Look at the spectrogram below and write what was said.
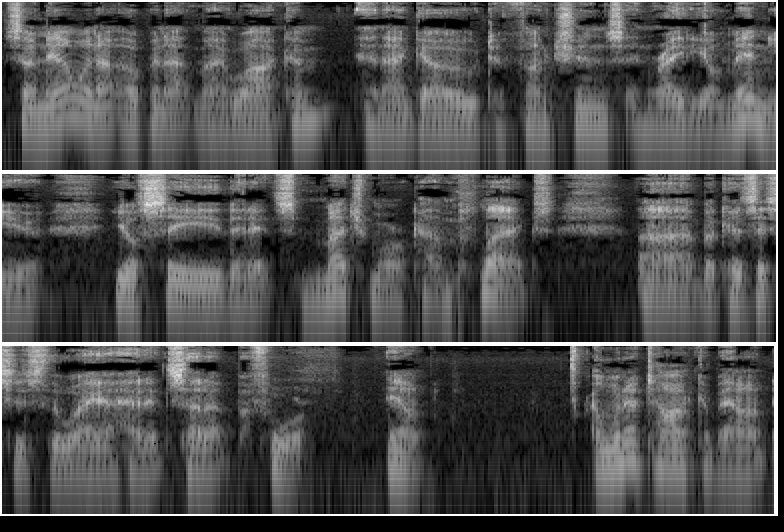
So now when I open up my Wacom and I go to functions and radial menu, you'll see that it's much more complex uh, because this is the way I had it set up before. Now, I want to talk about,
